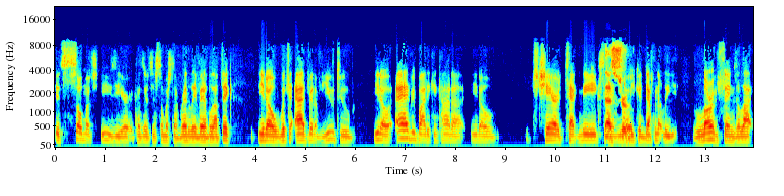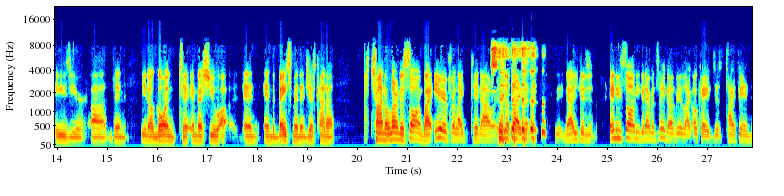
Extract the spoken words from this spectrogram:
it's so much easier because there's just so much stuff readily available. I think, you know, with the advent of YouTube, you know, everybody can kind of, you know, share techniques. That's and, true. You, know, you can definitely learn things a lot easier uh, than you know going to MSU and in the basement and just kind of trying to learn a song by ear for like ten hours. like now you can just any song you could ever think of is like, okay, just type in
